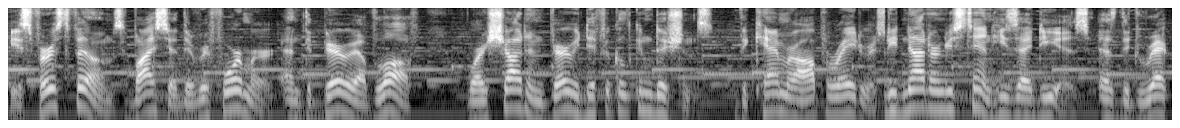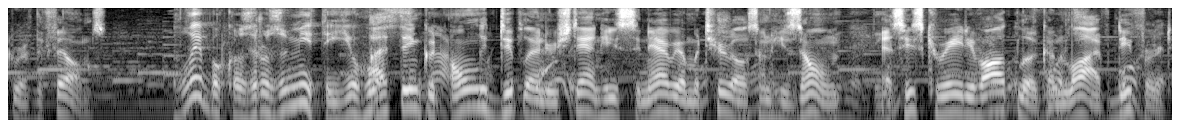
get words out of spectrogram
His first films, Vasya the Reformer and The Barrier of Love, were shot in very difficult conditions. The camera operators did not understand his ideas as the director of the films. I think could only deeply understand his scenario materials on his own, as his creative outlook on life differed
